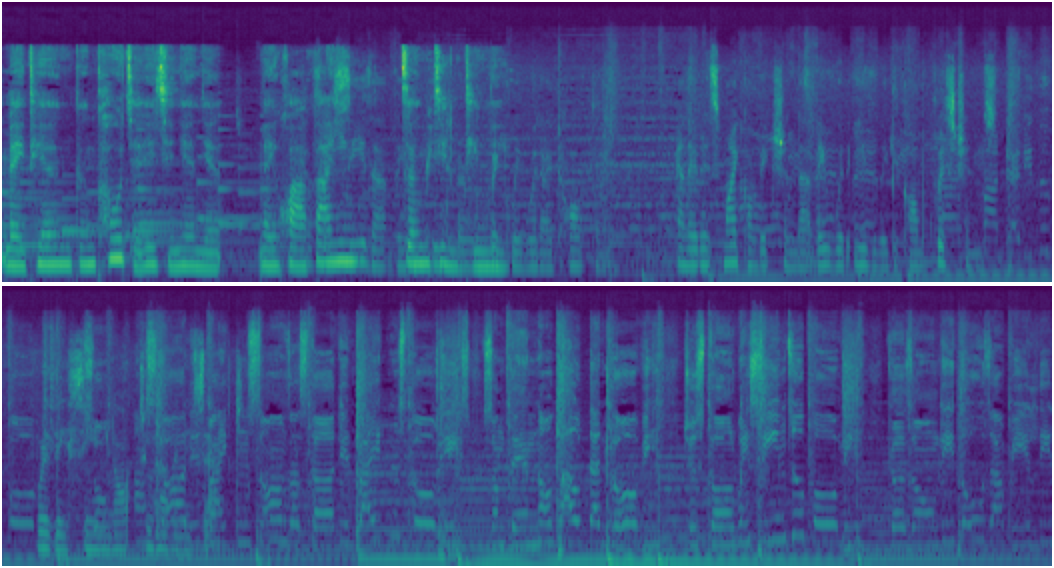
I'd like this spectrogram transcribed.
每天跟寇姐一起念念，美化发音，增进听力。and it is my conviction that they would easily become Christians, where they seem not to have an effect. Something about that glory just always to bore me, cause only those really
